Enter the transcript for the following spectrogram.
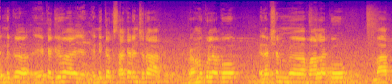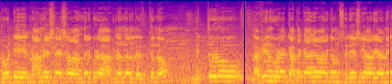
ఎన్నిక ఏకగ్రీవ ఎన్నికకు సహకరించిన ప్రముఖులకు ఎలక్షన్ వాళ్ళకు మా తోటి నామినేషన్ వేసిన అందరికీ కూడా అభినందనలు తెలుపుతున్నాం. మిత్రుడు నవీన్ కూడా గత కార్యవర్గం సురేష్ గారు కానీ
